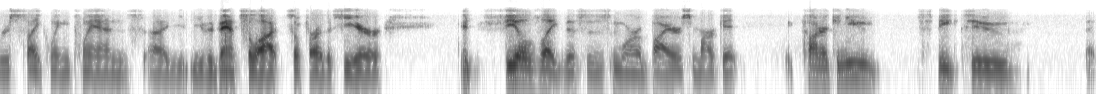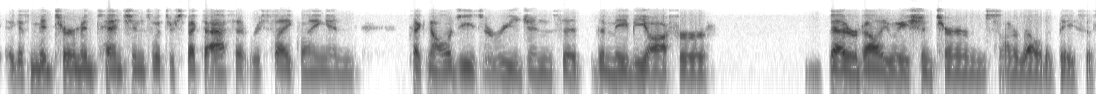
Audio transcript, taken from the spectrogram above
recycling plans. You've advanced a lot so far this year. It feels like this is more a buyer's market. Connor, can you speak to, I guess, midterm intentions with respect to asset recycling and technologies or regions that maybe offer better valuation terms on a relative basis?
